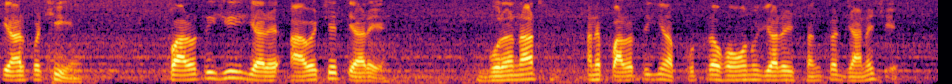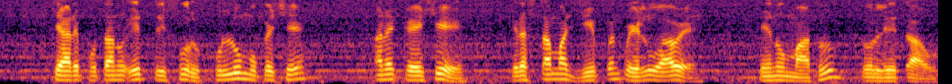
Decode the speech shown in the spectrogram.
ત્યાર પછી પાર્વતીજી જ્યારે આવે છે ત્યારે ભોળાનાથ અને પાર્વતીજીના પુત્ર હોવાનું જ્યારે શંકર જાણે છે, ત્યારે પોતાનું એ ત્રિશુલ ખુલ્લું મૂકે છે અને કહે છે કે રસ્તામાં જે પણ પહેલું આવે તેનું માથું તો લેતા આવો.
